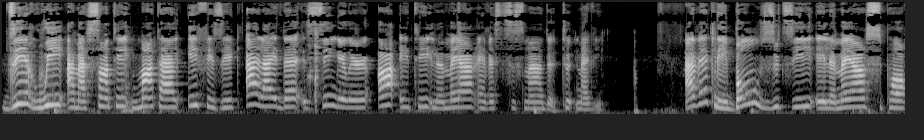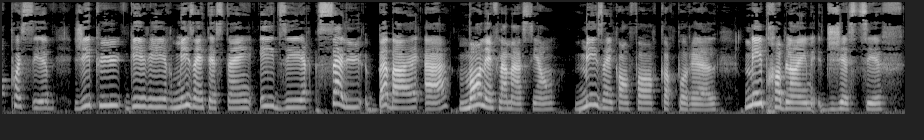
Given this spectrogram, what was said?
Dire oui à ma santé mentale et physique à l'aide de Singular a été le meilleur investissement de toute ma vie. Avec les bons outils et le meilleur support possible, j'ai pu guérir mes intestins et dire salut, bye bye à mon inflammation, mes inconforts corporels, mes problèmes digestifs,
